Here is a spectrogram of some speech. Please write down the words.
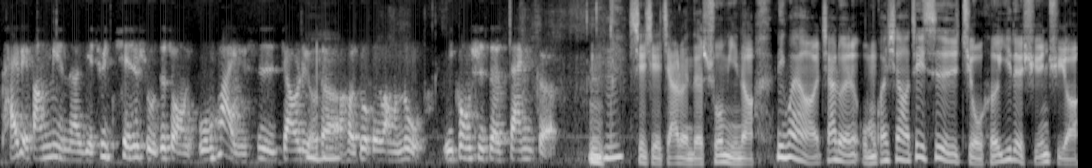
台北方面呢也去签署这种文化影视交流的合作备忘录。一共是这三个。嗯，谢谢嘉伦的说明哦。另外啊，嘉伦，我们关心到这次九合一的选举哦，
